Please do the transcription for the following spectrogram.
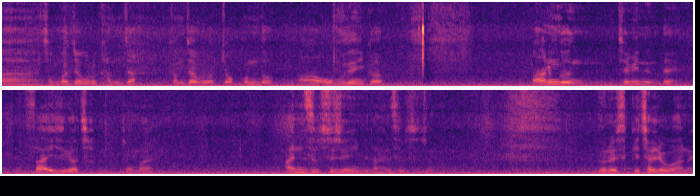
아 전반적으로 감자? 감자보다 조금 더 아 어부 되니까 빠는 건 재밌는데 사이즈가 참 정말 안습 수준입니다 안습 수준. 눈에 습기 차려고 하네.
